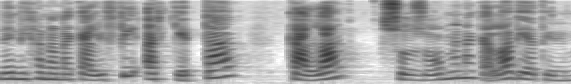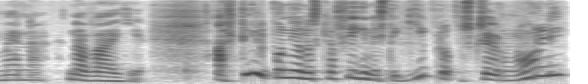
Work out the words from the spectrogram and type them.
δεν είχαν ανακαλυφθεί αρκετά καλά σωζόμενα, καλά διατηρημένα ναυάγια. Αυτή λοιπόν η ανασκαφή έγινε στην Κύπρο, όπως ξέρουν όλοι,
